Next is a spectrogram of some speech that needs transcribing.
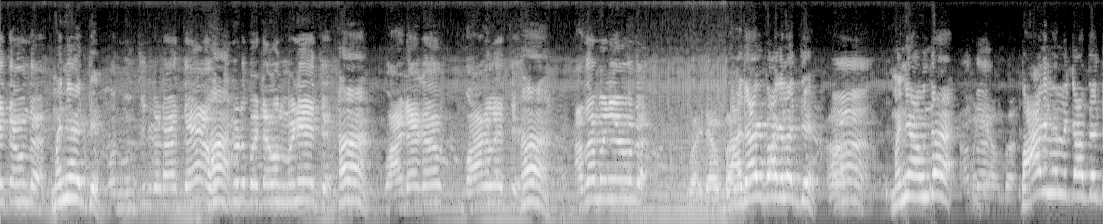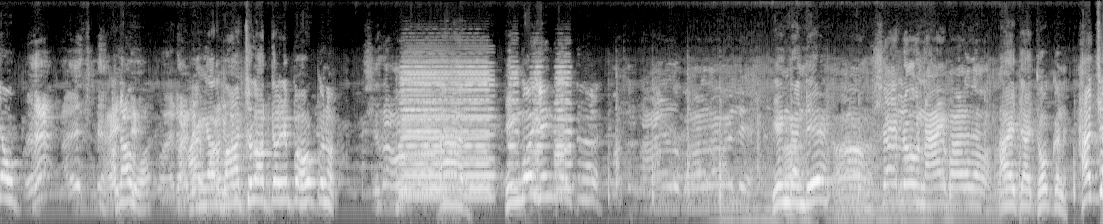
ಐತೆ ಅವಂದ ಮನಿ ಐತಿ. ಒಂದು ಮುಂಚಿನ ಗಿಡ ಐತೆ ಹುಂಚಿನ ಒಂದ್ ಮನಿ ಐತೆ. ಹಾ. ವಾಡ್ಯಾಗ ಬಾಗಲ ಐತಿ. ಹಾ. ಅದ ಮನಿ ಅವಂದ ಬಾಡ್ಯಾಗ ಬಾಗಿಲೈತಿ ಹಾ. ಮನೆ ಅವಂದ. ಬಾಗಿಲಿಲ್ಲ ಕಾತೈತಿ ಅವು? ಏ, ಐತಿ. ಅದಾವು. ಹಂಗಾರ ಬಾ ಚಲೋ ಆಗ್ತಾಳಿಪ್ಪ ಹೋಗ್ಕನು. ಸೀದಾ ಹೋಗ. ಹಾ. ಹೆಂಗಂದಿ ಹಾ, ಹುಷಾರ್ಲಿ ಹೋಗ್ ನಾಯಿ ಬಾಳ ಅದಾವ. ಆಯ್ತು ಆಯ್ತು ಹೋಗ್ಕನ. ಹಜ್ಜ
